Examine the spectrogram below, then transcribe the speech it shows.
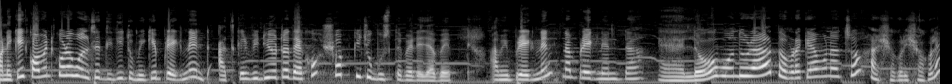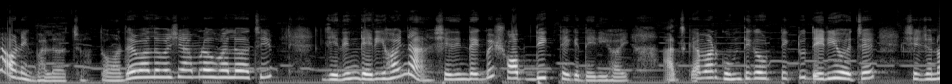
অনেকেই কমেন্ট করে বলছে, দিদি, তুমি কি প্রেগনেন্ট আজকের ভিডিওটা দেখো সব কিছু বুঝতে পেরে যাবে। আমি প্রেগনেন্ট না প্রেগনেন্ট না? হ্যালো বন্ধুরা, তোমরা কেমন আছো? আশা করি সকলে অনেক ভালো আছো। তোমাদের ভালোবাসে আমরাও ভালো আছি। যেদিন দেরি হয় না, সেদিন দেখবে সব দিক থেকে দেরি হয়। আজকে আমার ঘুম থেকে উঠতে একটু দেরি হয়েছে, সেজন্য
